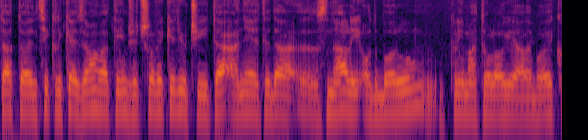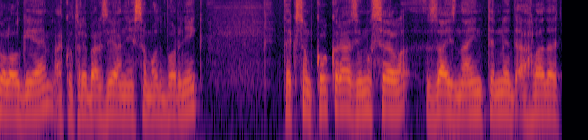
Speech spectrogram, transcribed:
táto encyklika je zaujímavá tým, že človek, keď ju číta a nie je teda znalý odboru klimatológie alebo ekológie, ako treba ja nie som odborník, tak som koľko razy musel zajsť na internet a hľadať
